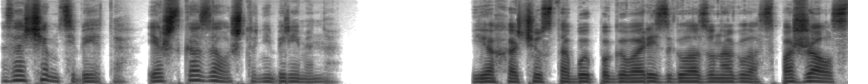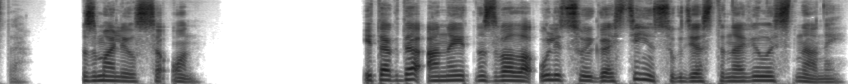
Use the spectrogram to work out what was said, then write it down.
«Зачем тебе это? Я же сказала, что не беременна». «Я хочу с тобой поговорить с глазу на глаз, пожалуйста», — взмолился он. И тогда Анаит назвала улицу и гостиницу, где остановилась Наной.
